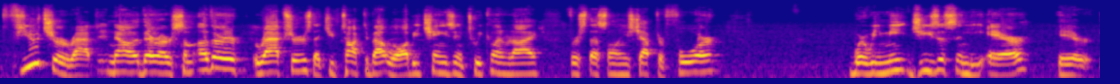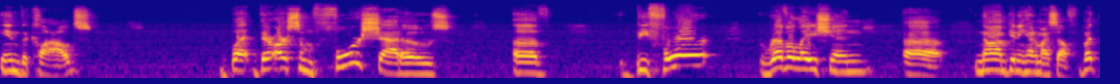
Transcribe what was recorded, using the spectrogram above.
future rapture. Now, there are some other raptures that you've talked about. Will all be changed in a twinkling of an eye. First Thessalonians chapter four, where we meet Jesus in the air, or in the clouds but there are some foreshadows of before revelation uh no i'm getting ahead of myself but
